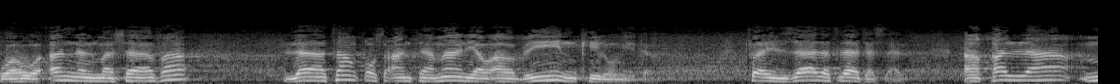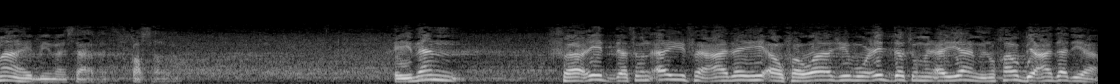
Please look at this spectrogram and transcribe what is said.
وهو أن المسافة لا تنقص عن ثمانية وأربعين كيلو متر فإن زادت لا تسأل. أقلها ما هي بمسافة قصر. إذا فعدة أي فعليه أو فواجب عدة من أيام أخرى بعددها.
